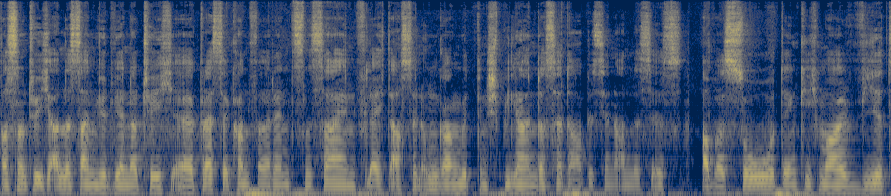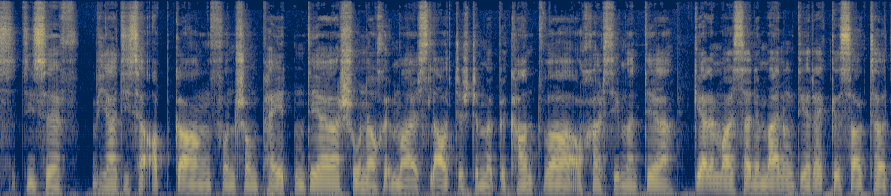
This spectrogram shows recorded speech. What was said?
Was natürlich anders sein wird, werden natürlich äh, Pressekonferenzen sein, vielleicht auch sein Umgang mit den Spielern, dass er da ein bisschen anders ist. Aber so, denke ich mal, wird diese ja, dieser Abgang von Sean Payton, der schon auch immer als laute Stimme bekannt war, auch als jemand, der gerne mal seine Meinung direkt gesagt hat,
